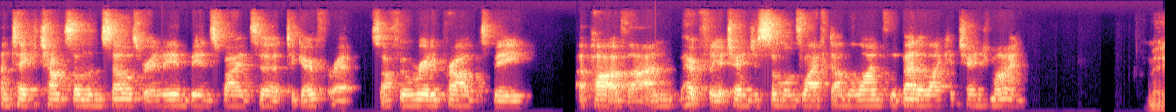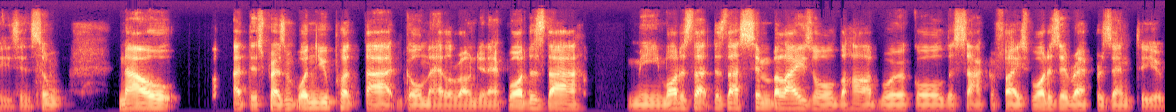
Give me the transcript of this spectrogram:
and take a chance on themselves really and be inspired to, to go for it. So I feel really proud to be a part of that and hopefully it changes someone's life down the line for the better like it changed mine. Amazing. So now at this present, when you put that gold medal around your neck, what does that mean? What does that does that symbolize all the hard work, all the sacrifice? What does it represent to you?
